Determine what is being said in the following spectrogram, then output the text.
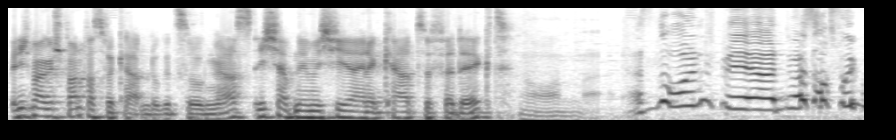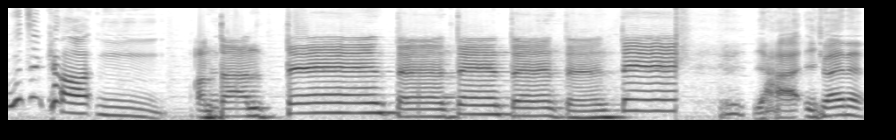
Bin ich mal gespannt, was für Karten du gezogen hast. Ich habe nämlich hier eine Karte verdeckt. Oh nein. Das ist so unfair. Du hast auch voll gute Karten. Und dann... Dun, dun, dun, ja, ich meine,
